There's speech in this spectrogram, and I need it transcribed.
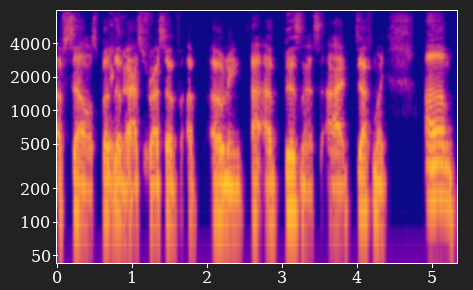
of sales, but exactly. the bad stress of of owning a, a business. Uh, definitely. Um,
